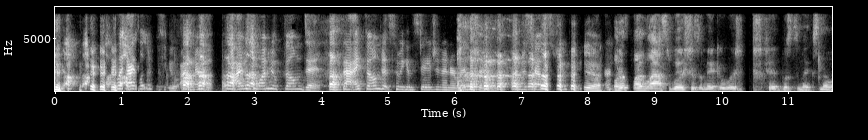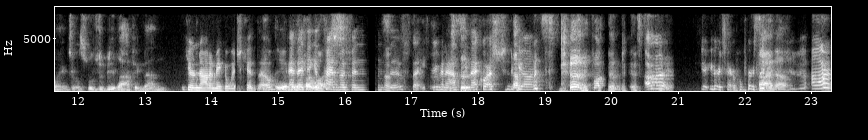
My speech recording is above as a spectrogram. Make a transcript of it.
Like I live with you. I know. I was the one who filmed it. That I filmed it so we can stage an intervention. I'm just how stupid Yeah. are. What if my last wish as a Make a Wish kid was to make snow angels? Would you be laughing then? You're not a Make a Wish kid though, Yeah, and I if I think it's kind of offensive that you're even asking that question. To be honest, Good. Fuck them kids. All right. you're, you're a terrible person. I know. All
